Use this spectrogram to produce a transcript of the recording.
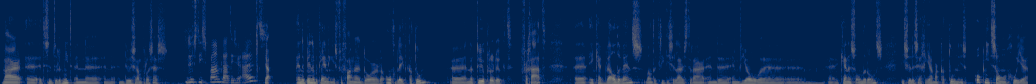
Maar het is natuurlijk niet een, een, een duurzaam proces. Dus die spaanplaat is eruit? Ja. En de binnenbekleding is vervangen door ongebleekt katoen. Natuurproduct vergaat. Uh, ik heb wel de wens, want de kritische luisteraar en de MVO-kennissen uh, onder ons, die zullen zeggen, ja, maar katoen is ook niet zo'n goede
